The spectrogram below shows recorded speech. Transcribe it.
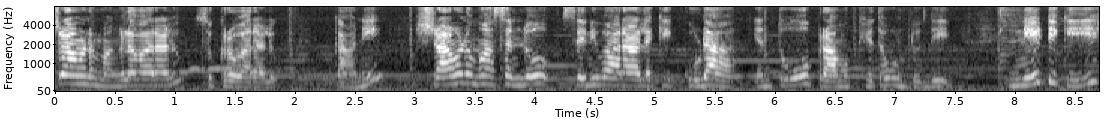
శ్రావణ మంగళవారాలు శుక్రవారాలు. కానీ శ్రావణ మాసంలో శనివారాలకి కూడా ఎంతో ప్రాముఖ్యత ఉంటుంది. నేటికి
